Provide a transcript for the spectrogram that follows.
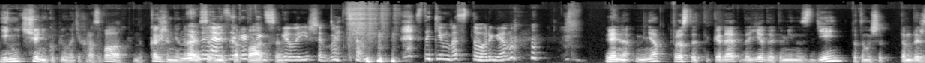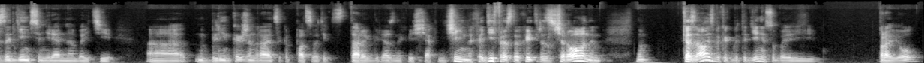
Я ничего не купил на этих развалах, но как же мне нравится, Мне в них нравится, копаться. как ты говоришь об этом с таким восторгом. Реально, меня просто, когда я туда еду, это минус день, потому что там даже за день все нереально обойти. А, ну, блин, как же нравится копаться в этих старых грязных вещах, ничего не находить, просто уходить разочарованным. Ну, казалось бы, как бы ты день особо и провел.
